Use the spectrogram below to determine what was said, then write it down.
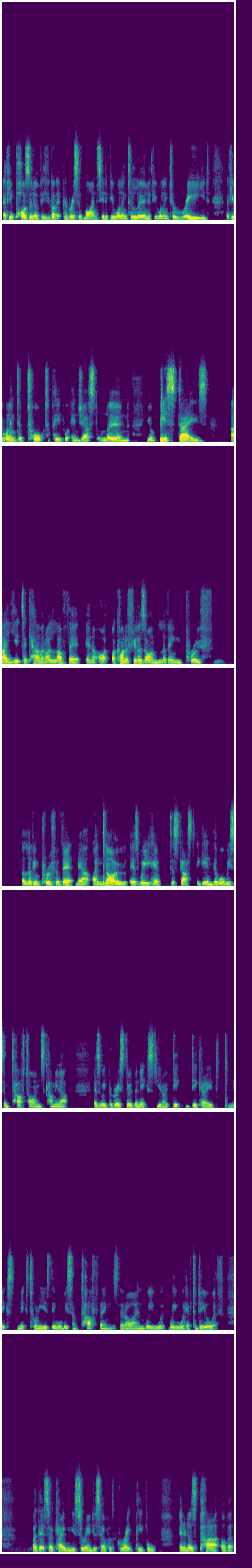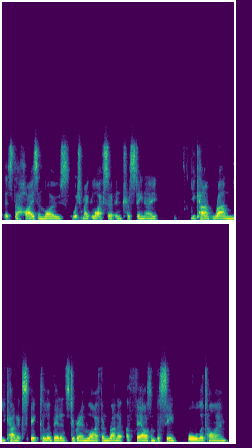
if you're positive, if you've got that progressive mindset, if you're willing to learn, if you're willing to read, if you're willing to talk to people and just learn, your best days are yet to come. And I love that. And I, I kind of feel as I'm living proof, a living proof of that. Now, I know, as we have discussed again, there will be some tough times coming up as we progress through the next, you know, de- decade, next next 20 years. There will be some tough things that I and we we will have to deal with but that's okay when you surround yourself with great people and it is part of it. It's the highs and lows which make life so interesting eh? You can't run you can't expect to live that instagram life and run it a thousand percent all the time.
